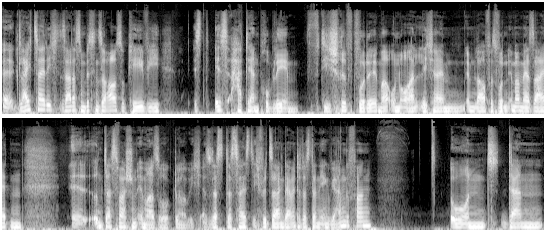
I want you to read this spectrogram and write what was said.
äh, gleichzeitig sah das ein bisschen so aus, okay, wie ist, ist, hat der ein Problem? Die Schrift wurde immer unordentlicher im, im Laufe, es wurden immer mehr Seiten äh, und das war schon immer so, glaube ich. Also das, das heißt, ich würde sagen, damit hat das dann irgendwie angefangen. Und dann,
